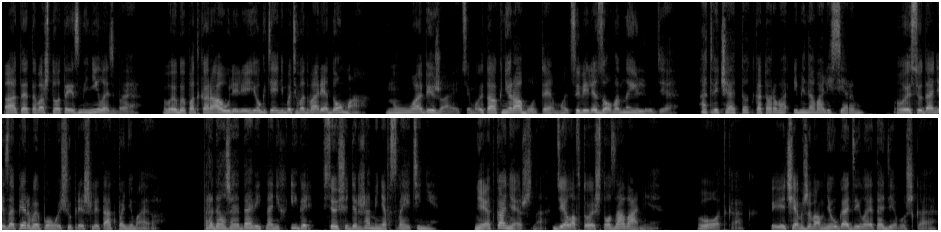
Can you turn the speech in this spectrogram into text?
От этого что-то изменилось бы. Вы бы подкараулили ее где-нибудь во дворе дома? Ну, обижаете, мы так не работаем, мы цивилизованные люди», — отвечает тот, которого именовали Серым. «Вы сюда не за первой помощью пришли, так понимаю?» Продолжая давить на них Игорь, все еще держа меня в своей тени. «Нет, конечно. Дело в том, что за вами. Вот как. И чем же вам не угодила эта девушка?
